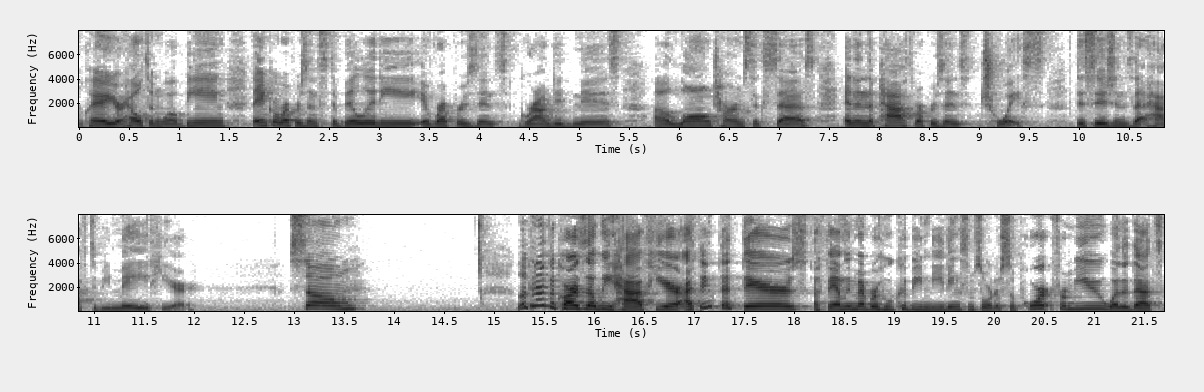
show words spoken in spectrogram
okay, your health and well being. The anchor represents stability, it represents groundedness, uh, long term success. And then the path represents choice, decisions that have to be made here. So, looking at the cards that we have here, I think that there's a family member who could be needing some sort of support from you, whether that's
